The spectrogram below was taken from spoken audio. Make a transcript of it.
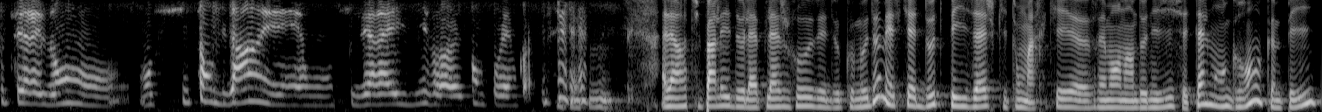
toutes ces raisons, on, s'y sent bien et on s'y verrait y vivre sans problème. Quoi. Alors, tu parlais de la plage rose et de Komodo, mais est-ce qu'il y a d'autres paysages qui t'ont marqué euh, vraiment en Indonésie? C'est tellement grand comme pays.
